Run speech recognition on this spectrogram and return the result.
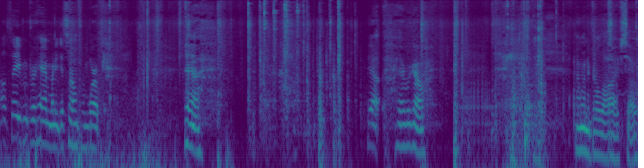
I'll save them for him when he gets home from work. Yeah. Yeah, there we go. I'm to go live, so.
